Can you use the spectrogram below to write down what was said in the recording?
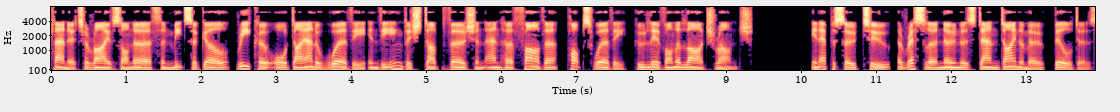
Planet arrives on Earth and meets a girl, Rico or Diana Worthy in the English-dubbed version and her father, Pops Worthy, who live on a large ranch. In Episode 2, a wrestler known as Dan Dynamo, billed as,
